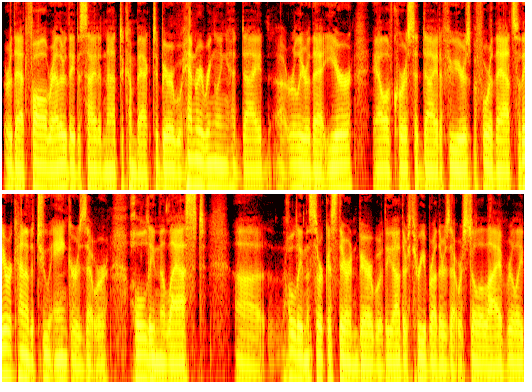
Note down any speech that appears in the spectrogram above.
or that fall rather, they decided not to come back to Baraboo. Henry Ringling had died uh, earlier that year. Al, of course, had died a few years before that. So they were kind of the two anchors that were holding the last, uh, holding the circus there in Baraboo. The other three brothers that were still alive really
